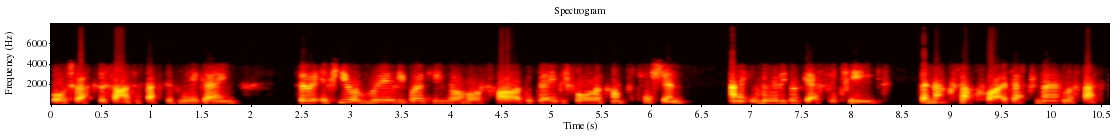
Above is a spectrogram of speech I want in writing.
or to exercise effectively again. So if you are really working your horse hard the day before a competition and it really does get fatigued, then that could have quite a detrimental effect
